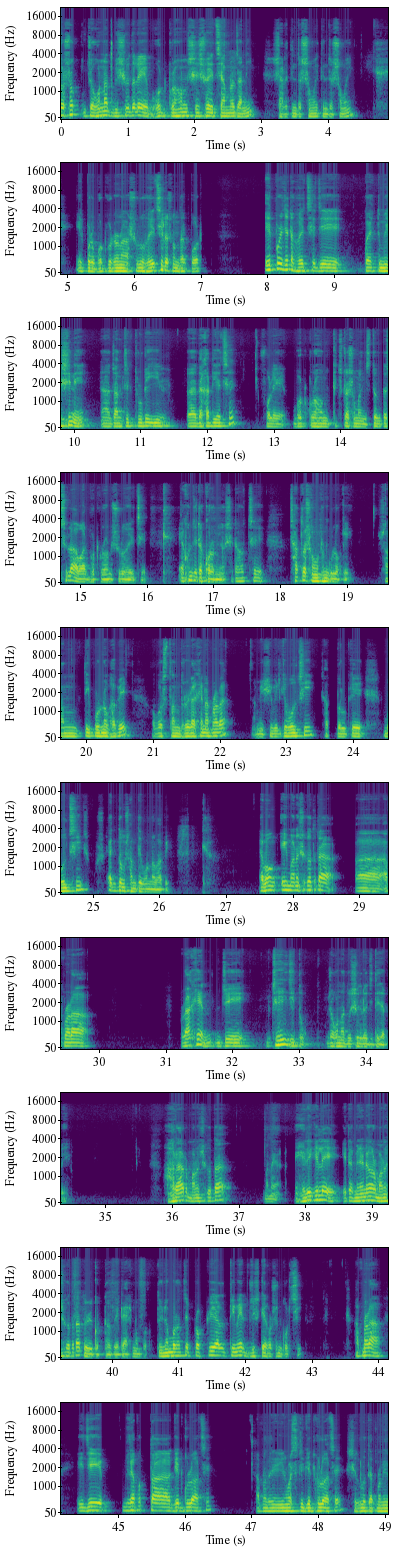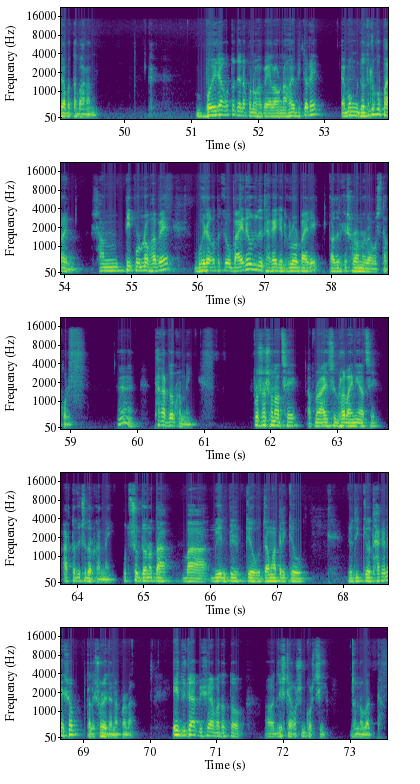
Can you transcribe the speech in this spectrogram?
দর্শক জগন্নাথ বিশ্ববিদ্যালয়ে ভোট গ্রহণ শেষ হয়েছে আমরা জানি। সাড়ে তিনটার সময় তিনটার সময়। এরপর ভোট গণনা শুরু হয়েছিল সন্ধ্যার পর। এরপরে যেটা হয়েছে যে কয়েকটি মেশিনে যান্ত্রিক ত্রুটির আহ, দেখা দিয়েছে। ফলে ভোট গ্রহণ কিছুটা সময় স্থগিত ছিল আবার ভোট গ্রহণ শুরু হয়েছে। এখন যেটা করণীয় সেটা হচ্ছে ছাত্র সংগঠনগুলোকে শান্তিপূর্ণভাবে অবস্থান ধরে রাখেন আপনারা। আমি শিবিরকে বলছি ছাত্রদলকে বলছি একদম শান্তিপূর্ণভাবে। এবং এই মানসিকতাটা আপনারা রাখেন যে যেই জিত জগন্নাথ বিশ্ববিদ্যালয় জিতে যাবে। হারার মানসিকতা মানে হেরে গেলে এটা মেনে নেওয়ার মানসিকতাটা তৈরি করতে হবে, এটা এক নম্বর। দুই নম্বর হচ্ছে প্রক্রিয়াল টিমের দৃষ্টি আকর্ষণ করছি। আপনারা এই যে নিরাপত্তা গেটগুলো আছে, আপনাদের ইউনিভার্সিটি গেটগুলো আছে, সেগুলোতে আপনার নিরাপত্তা বাড়ান। বহিরাগত যেন কোনোভাবে এলাও না হয় ভিতরে এবং যতটুকু পারেন শান্তিপূর্ণভাবে বহিরাগত কেউ বাইরেও যদি থাকে গেটগুলোর বাইরে, তাদেরকে সরানোর ব্যবস্থা করেন। হ্যাঁ থাকার দরকার নেই। প্রশাসন আছে, আপনার আইন শৃঙ্খলা বাহিনী আছে, আর তো কিছু দরকার নাই। উৎসুক জনতা বা বিএনপির কেউ, জামাতের কেউ, যদি কেউ থাকেন এসব, তাহলে সরে যান আপনারা। এই দুটা বিষয়ে আপাতত দৃষ্টি আকর্ষণ করছি। ধন্যবাদ।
